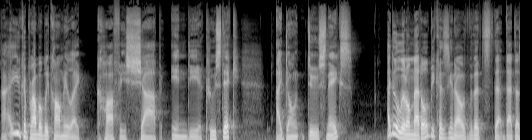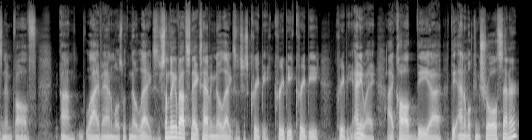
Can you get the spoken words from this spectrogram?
I, you could probably call me like coffee shop indie acoustic. I don't do snakes. I do a little metal because you know that's that that doesn't involve um, live animals with no legs. There's something about snakes having no legs which is creepy, creepy, creepy, creepy. Anyway, I called the uh, the animal control center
